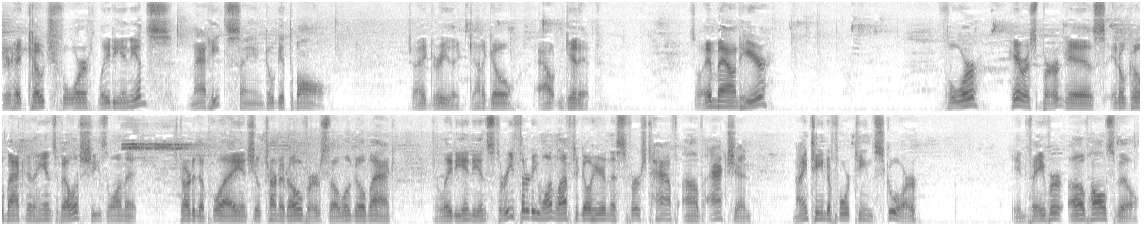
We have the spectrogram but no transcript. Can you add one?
Your head coach for Lady Indians, Matt Heats, saying, go get the ball. Which I agree. They got to go out and get it. So inbound here for Harrisburg as it'll go back into the hands of Ellis. She's the one that started the play, and she'll turn it over. So we'll go back to Lady Indians. 3:31 left to go here in this first half of action. 19 to 14 score in favor of Hallsville.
